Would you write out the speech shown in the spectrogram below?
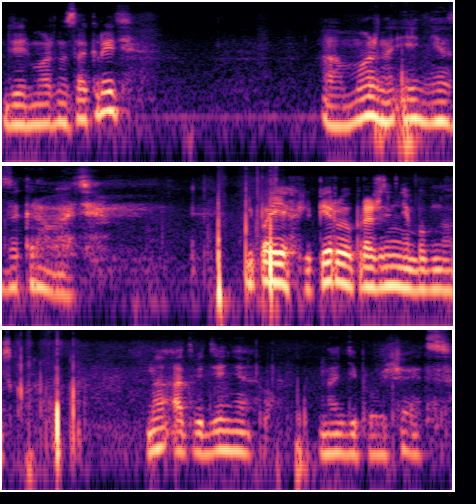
Дверь можно закрыть, а можно и не закрывать. И поехали. Первое упражнение Бубновского. На отведение ноги получается.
